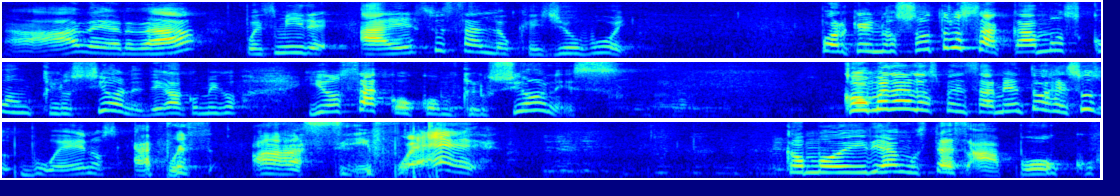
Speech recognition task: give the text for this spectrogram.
Ah, ¿verdad? Pues mire, a eso es a lo que yo voy. Porque nosotros sacamos conclusiones. Diga conmigo, yo saco conclusiones. ¿Cómo eran los pensamientos de Jesús? Buenos. Ah, pues así fue. Como dirían ustedes, ¿a poco?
